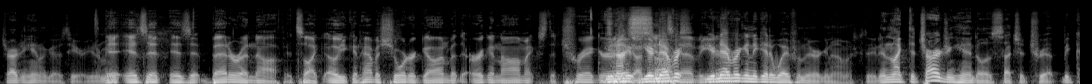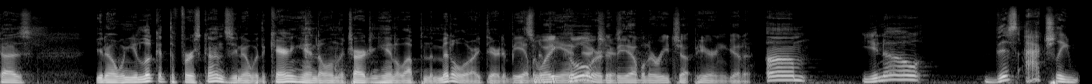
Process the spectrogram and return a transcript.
charging handle goes here. You know what I mean? Is it is it better enough? It's like oh, you can have a shorter gun, but the ergonomics, the trigger, you're, not, you're never heavier. you're never going to get away from the ergonomics, dude. And like the charging handle is such a trip because you know when you look at the first guns, you know with the carrying handle and the charging handle up in the middle right there to be able It's to way be cooler to be able to reach up here and get it. Um, you know, this actually.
